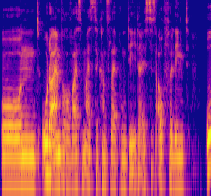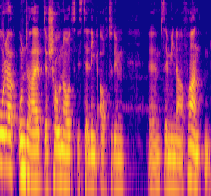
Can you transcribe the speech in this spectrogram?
und oder einfach auf weißenmeisterkanzlei.de, da ist es auch verlinkt oder unterhalb der Show Notes ist der Link auch zu dem ähm, Seminar vorhanden.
